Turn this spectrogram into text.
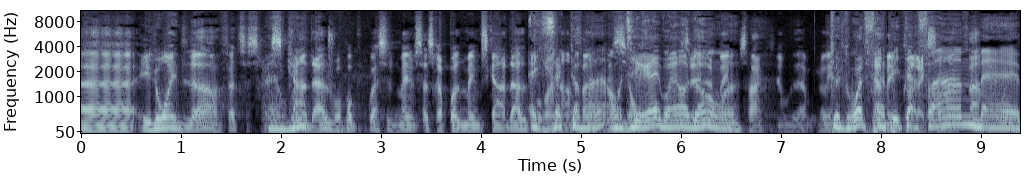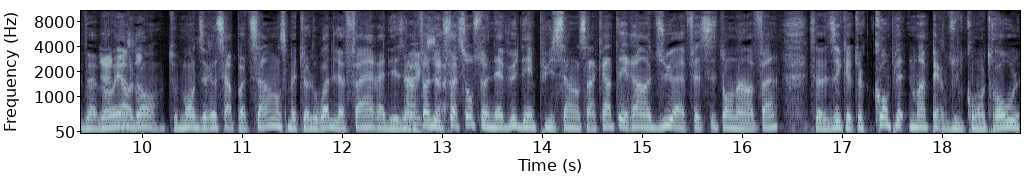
Euh, et loin de là, en fait, ce serait un Ben oui. scandale. Je vois pas pourquoi c'est le même, ce serait pas le même scandale pour Exactement. un enfant. que On si dirait, voyons proposait la donc, euh, Tu as le droit de frapper ta femme, mais ben, voyons donc. Tout le monde dirait que ça n'a pas de sens, mais tu as le droit de le faire à des enfants. De toute façon, c'est un aveu d'impuissance. hein. Quand tu es rendu à fesser ton enfant, ça veut dire que tu as complètement perdu le contrôle.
